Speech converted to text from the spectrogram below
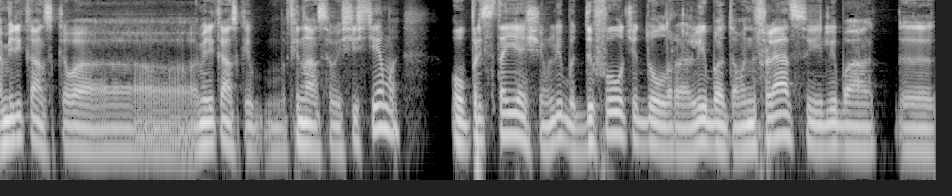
американского, э, американской финансовой системы, о предстоящем либо дефолте доллара, либо там инфляции, либо э,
